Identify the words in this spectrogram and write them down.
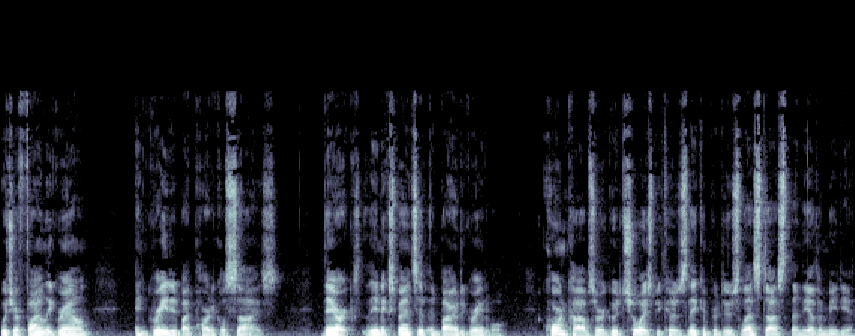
which are finely ground and graded by particle size. They are inexpensive and biodegradable. Corn cobs are a good choice because they can produce less dust than the other media.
